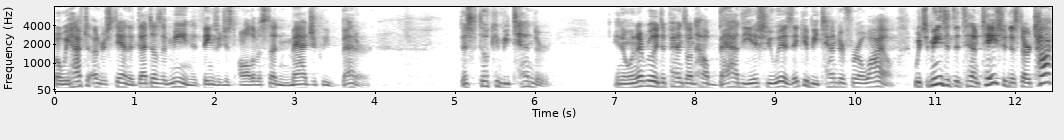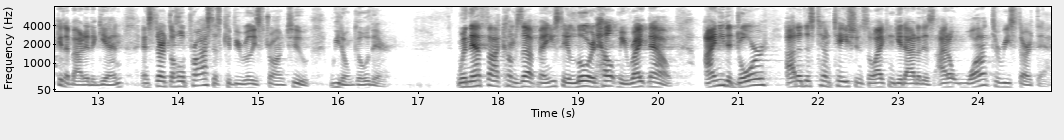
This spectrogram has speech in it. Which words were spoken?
but we have to understand that that doesn't mean that things are just all of a sudden magically better. That still can be tender. You know, and it really depends on how bad the issue is. It could be tender for a while, which means that the temptation to start talking about it again and start the whole process could be really strong too. We don't go there. When that thought comes up, man, you say, Lord, help me right now. I need a door out of this temptation so I can get out of this. I don't want to restart that.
